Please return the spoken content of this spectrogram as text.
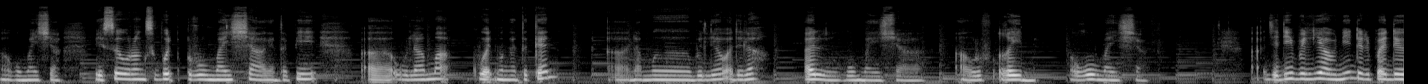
uh, Rumaisyah. Biasa orang sebut Rumaisyah kan tapi uh, ulama kuat mengatakan uh, nama beliau adalah Al-Rumaisyah. Huruf Ghain. Rumaisyah. Uh, jadi beliau ni daripada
